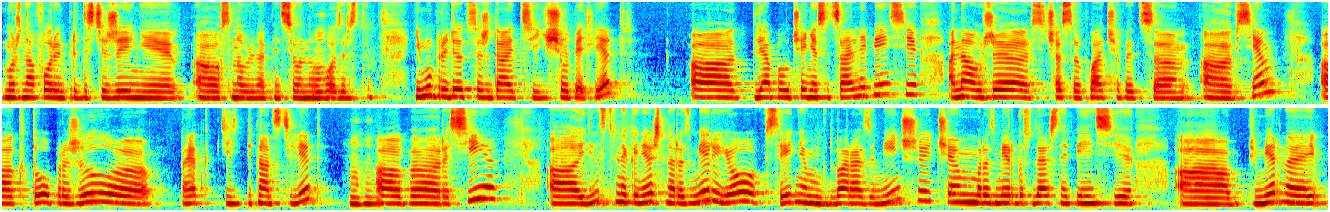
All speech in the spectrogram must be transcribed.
можно оформить при достижении а, установленного пенсионного угу. возраста. Ему придется ждать еще пять лет а, для получения социальной пенсии. Она уже сейчас выплачивается а, всем, а, кто прожил порядка 15 лет угу. в России. Единственное, конечно, размер ее в среднем в два раза меньше, чем размер государственной пенсии. Примерно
